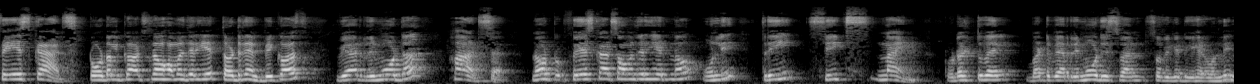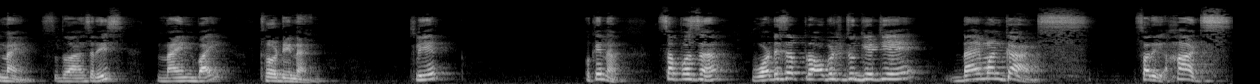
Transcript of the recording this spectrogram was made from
face cards total cards now how much there here 39 because we are remove the hearts. Now face cards how many are here now? Only 3, 6, 9. Total 12 but we are remove this one so we get here only 9. So the answer is 9 by 39. Clear? Okay now. Suppose uh, what is the probability to get a diamond cards? Sorry, hearts.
